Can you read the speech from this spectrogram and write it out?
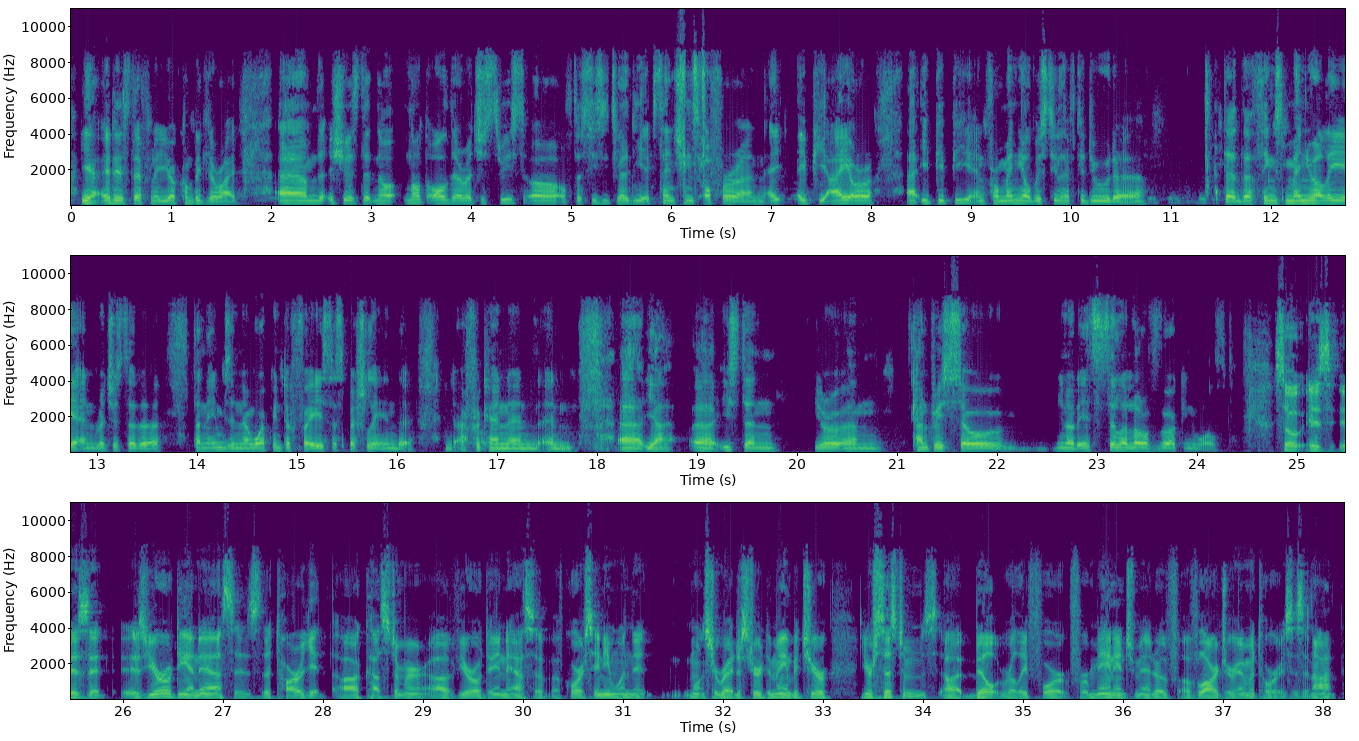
Yeah, it is definitely. You're completely right. Um, the issue is that no, not all the registries uh, of the CCTLD extensions offer an A- API or uh, EPP, and for manual we still have to do the, the, the things manually and register the, the names in the web interface, especially in the, in the African and and uh, yeah uh, Eastern Euro um, countries. So you know, it's still a lot of work involved. So, is is it is EuroDNS is the target uh, customer of EuroDNS? Of, of course, anyone that wants to register a domain, but your your system's uh, built really for for management of of larger inventories, is it not?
